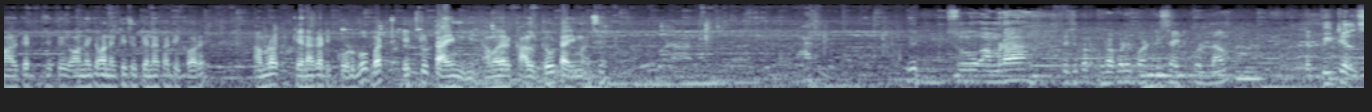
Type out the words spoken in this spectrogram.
মার্কেট থেকে অনেকে অনেক কিছু কেনাকাটি করে। আমরা কেনাকাটি করব বাট একটু টাইম নেই। আমাদের কালকেও টাইম আছে। সো আমরা কিছুক্ষণ ঘোরাঘুরির পর ডিসাইড করলাম দ্য বিটেলস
